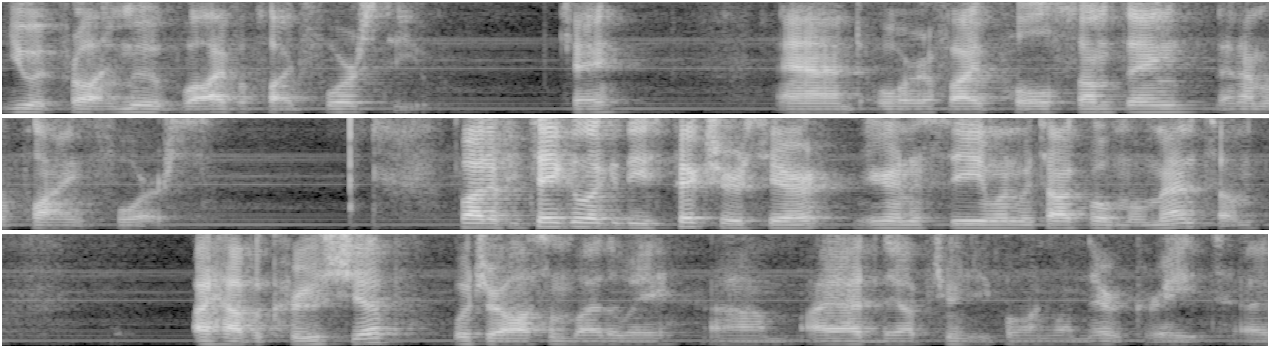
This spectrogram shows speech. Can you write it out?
you would probably move while I've applied force to you okay? And, or if I pull something, then I'm applying force. But if you take a look at these pictures here, you're going to see when we talk about momentum, I have a cruise ship, which are awesome, by the way. Um, I had the opportunity to go on one. They're great. Uh,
